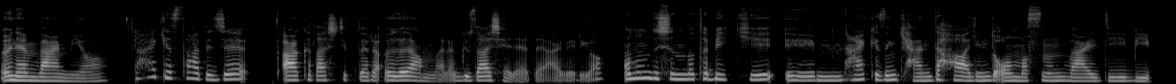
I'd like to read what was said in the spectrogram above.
önem vermiyor. Herkes sadece arkadaşlıklara, özel anlara, güzel şeylere değer veriyor. Onun dışında tabii ki herkesin kendi halinde olmasının verdiği bir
